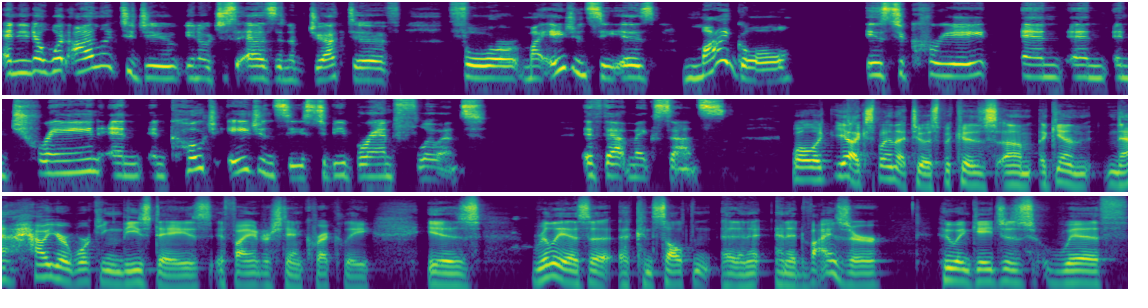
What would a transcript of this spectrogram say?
And you know what I like to do, you know, just as an objective for my agency is my goal is to create and and and train and and coach agencies to be brand fluent if that makes sense well yeah explain that to us because um, again now how you're working these days if i understand correctly is really as a, a consultant and an advisor who engages with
